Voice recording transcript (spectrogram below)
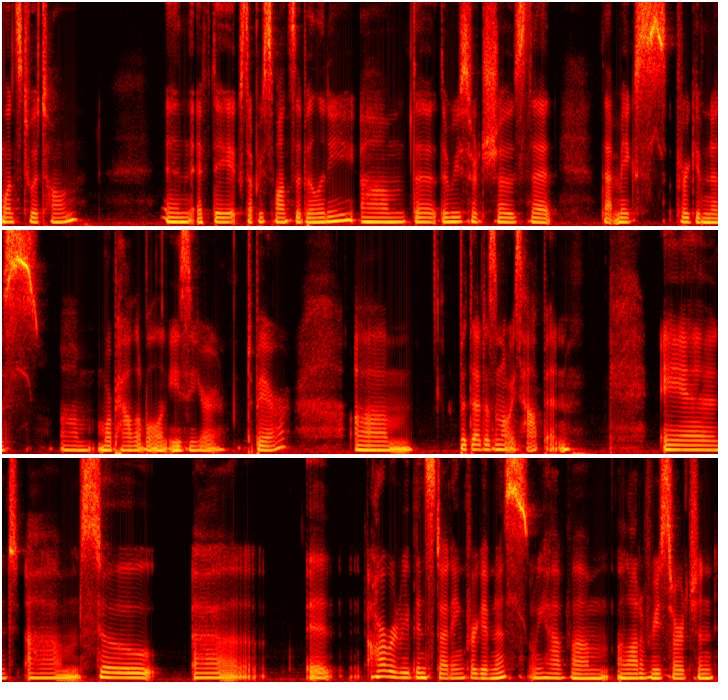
wants to atone and if they accept responsibility, um, the the research shows that that makes forgiveness um, more palatable and easier to bear. Um, but that doesn't always happen, and um, so uh, at Harvard, we've been studying forgiveness. We have um, a lot of research and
